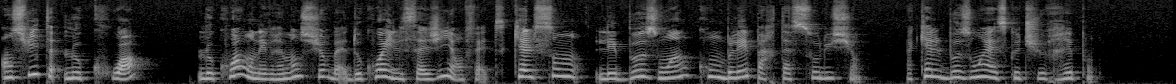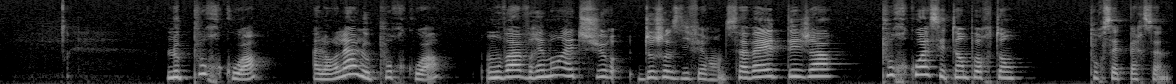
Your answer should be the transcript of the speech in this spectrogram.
Ensuite, le quoi. Le quoi, on est vraiment sûr bah, de quoi il s'agit en fait. Quels sont les besoins comblés par ta solution? À quels besoins est-ce que tu réponds? Le pourquoi. Alors là, le pourquoi, on va vraiment être sur deux choses différentes. Ça va être déjà pourquoi c'est important pour cette personne?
